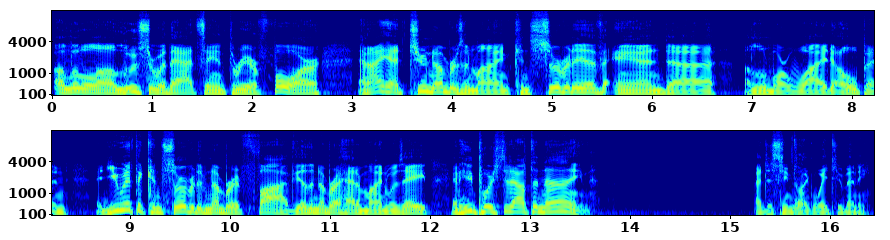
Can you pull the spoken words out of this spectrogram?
a little uh, looser with that, saying three or four. And I had two numbers in mind: conservative and uh, a little more wide open. And you hit the conservative number at five. The other number I had in mind was eight, and he pushed it out to nine. That just seems like way too many.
